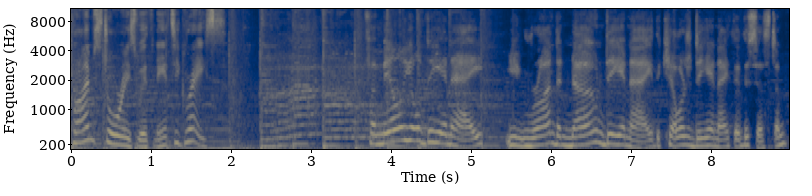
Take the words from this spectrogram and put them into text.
Crime Stories with Nancy Grace. Familial DNA, you run the known DNA, the killer's DNA through the system.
